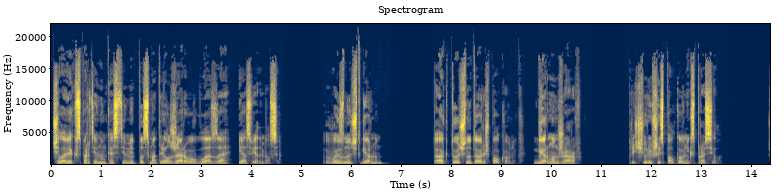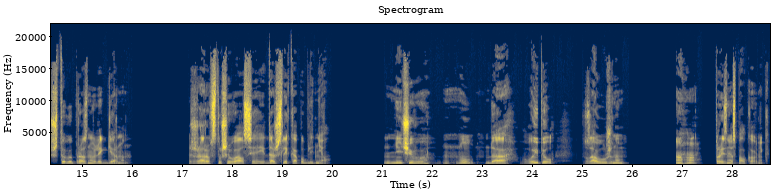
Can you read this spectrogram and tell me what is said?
Человек в спортивном костюме посмотрел Жарову в глаза и осведомился. «Вы, значит, Герман?» «Так точно, товарищ полковник. Герман Жаров». Прищурившись, полковник спросил. «Что вы праздновали, Герман?» Жаров стушевался и даже слегка побледнел. «Ничего. Ну, да, выпил. За ужином». «Ага», — произнес полковник.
